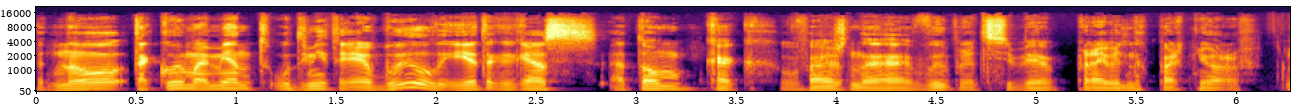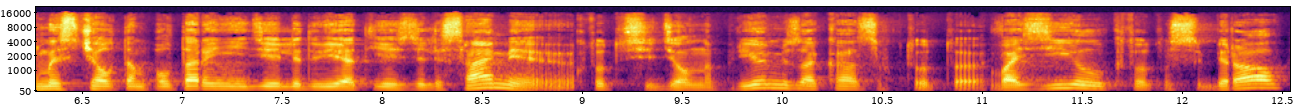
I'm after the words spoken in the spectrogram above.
Но такой момент у Дмитрия был, и это как раз о том, как важно выбрать себе правильных партнеров. Мы сначала там полторы недели, две отъездили сами. Кто-то сидел на приеме заказов, кто-то возил, кто-то собирал.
